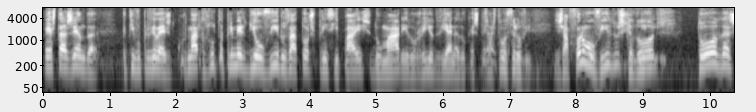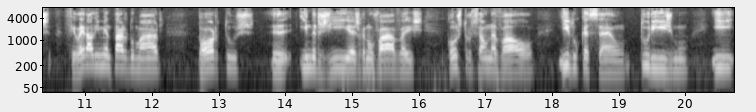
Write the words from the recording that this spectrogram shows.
Esta agenda que tive o privilégio de coordenar resulta primeiro de ouvir os atores principais do mar e do rio de Viana do Castelo. Já estão a ser ouvidos? Já foram ouvidos. Pescadores? Todas, fileira alimentar do mar, portos, eh, energias renováveis, construção naval, educação, turismo e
